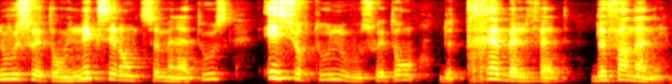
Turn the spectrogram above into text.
Nous vous souhaitons une excellente semaine à tous et surtout nous vous souhaitons de très belles fêtes de fin d'année.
